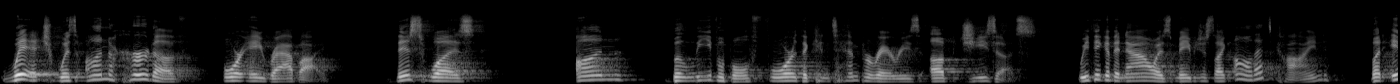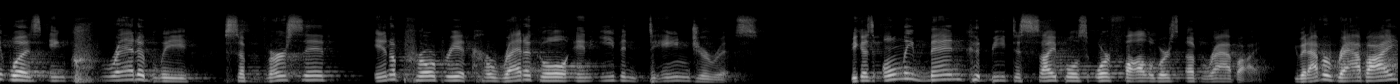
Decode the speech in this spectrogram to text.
which was unheard of for a rabbi. This was unbelievable for the contemporaries of Jesus. We think of it now as maybe just like, oh, that's kind, but it was incredibly subversive, inappropriate, heretical, and even dangerous because only men could be disciples or followers of rabbi. You would have a rabbi,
